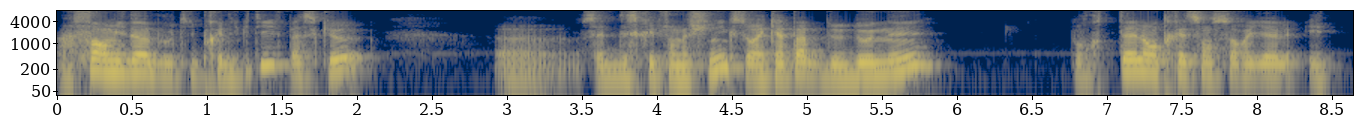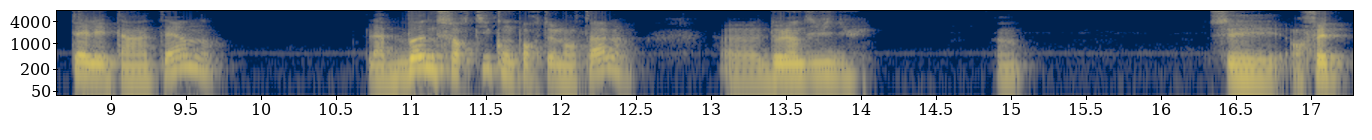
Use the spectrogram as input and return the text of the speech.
un formidable outil prédictif parce que cette description machinique serait capable de donner, pour telle entrée sensorielle et tel état interne, la bonne sortie comportementale euh, de l'individu. Hein. C'est en fait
